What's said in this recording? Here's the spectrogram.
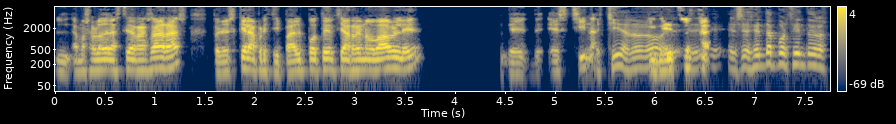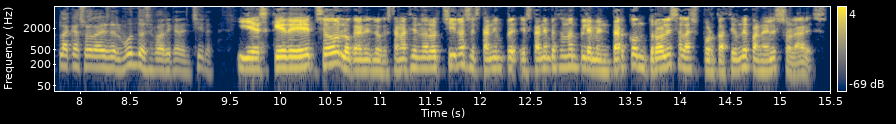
hemos hablado de las tierras raras, pero es que la principal potencia renovable es China. Es China, no, no. el, 60% de las placas solares del mundo se fabrican en China. Y es que, de hecho, lo que, lo que están haciendo los chinos, están, están empezando a implementar controles a la exportación de paneles solares.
